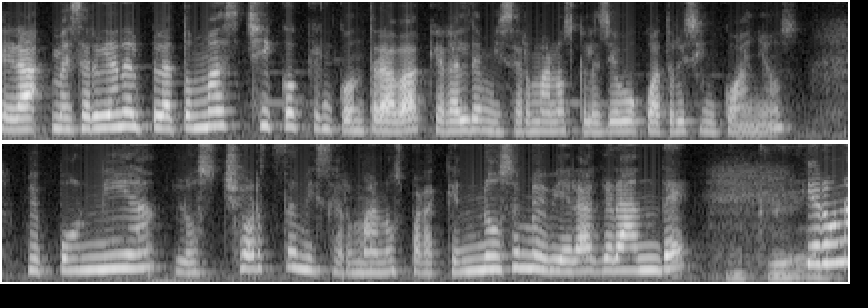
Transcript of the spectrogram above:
era, me servían el plato más chico que encontraba, que era el de mis hermanos, que les llevo cuatro y cinco años, me ponía los shorts de mis hermanos para que no se me viera grande. Y era una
